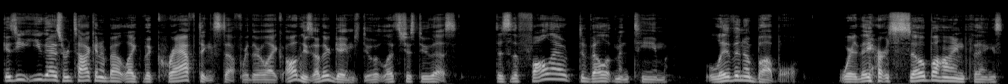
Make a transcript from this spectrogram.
because you, you guys were talking about like the crafting stuff where they're like, oh, these other games do it, let's just do this. Does the Fallout development team live in a bubble where they are so behind things?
